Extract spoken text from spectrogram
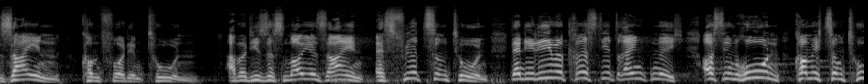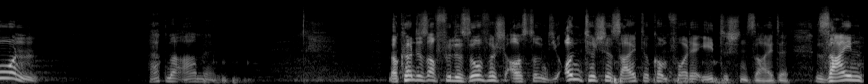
Sein kommt vor dem Tun. Aber dieses neue Sein, es führt zum Tun. Denn die Liebe Christi drängt mich. Aus dem Ruhen komme ich zum Tun. Hört mal Amen. Man könnte es auch philosophisch ausdrücken. Die ontische Seite kommt vor der ethischen Seite. Sein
